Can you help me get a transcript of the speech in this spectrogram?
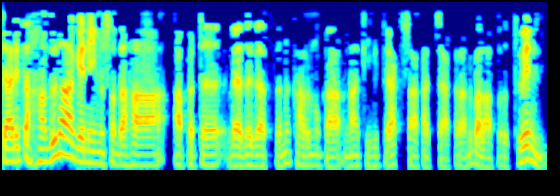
චරිත හඳුනා ගැනීම සඳහා අපට වැදගත් වන කරුණු කාරණා කිහිපයක් සාකච්ඡා කරන්න බලාපොරොත්තු වෙන්නේ.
